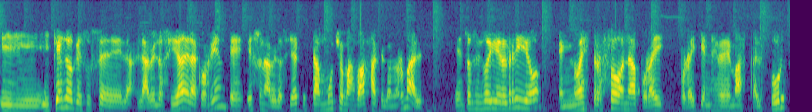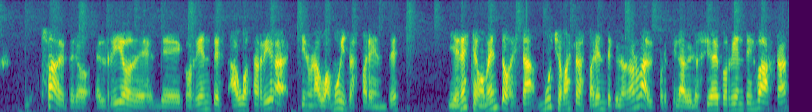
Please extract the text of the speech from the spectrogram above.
Y, y qué es lo que sucede? La, la velocidad de la corriente es una velocidad que está mucho más baja que lo normal. Entonces hoy el río, en nuestra zona, por ahí, por ahí quienes ve más al sur, no sabe, pero el río de, de Corrientes aguas arriba tiene un agua muy transparente y en este momento está mucho más transparente que lo normal porque la velocidad de corriente es baja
